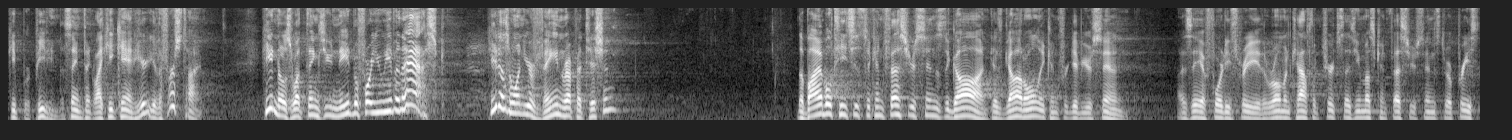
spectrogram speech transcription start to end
keep repeating the same thing like He can't hear you the first time. He knows what things you need before you even ask. He doesn't want your vain repetition. The Bible teaches to confess your sins to God because God only can forgive your sin. Isaiah 43, the Roman Catholic Church says you must confess your sins to a priest.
